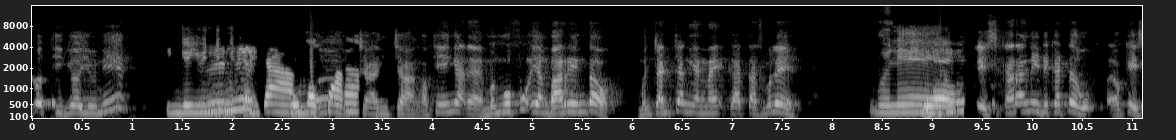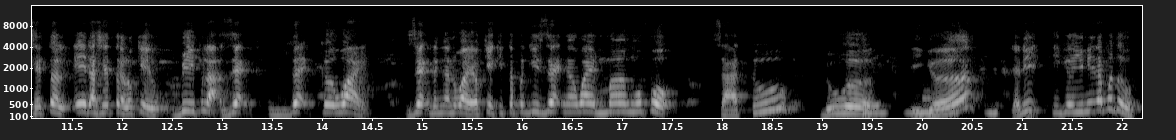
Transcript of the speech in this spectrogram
So tiga unit Tiga unit mencancang. mencancang. Okey ingat eh mengufuk yang baring tau. Mencancang yang naik ke atas boleh? Boleh. Okey, sekarang ni dia kata okey settle. A dah settle. Okey, B pula Z Z ke Y. Z dengan Y. Okey, kita pergi Z dengan Y mengufuk. Satu, dua, tiga. Jadi tiga unit apa tu?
